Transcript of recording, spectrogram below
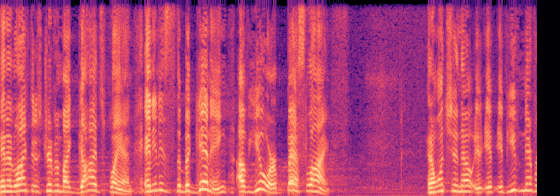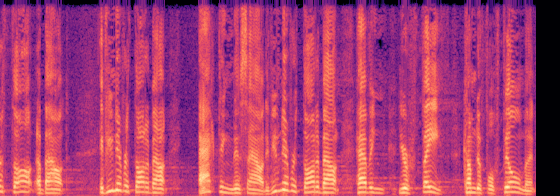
and a life that's driven by God's plan. And it is the beginning of your best life. And I want you to know if, if you've never thought about, if you've never thought about acting this out, if you've never thought about having your faith come to fulfillment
